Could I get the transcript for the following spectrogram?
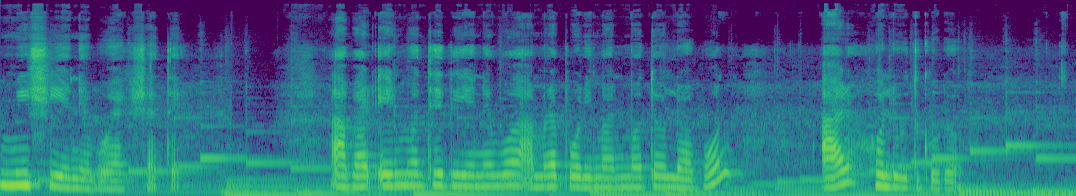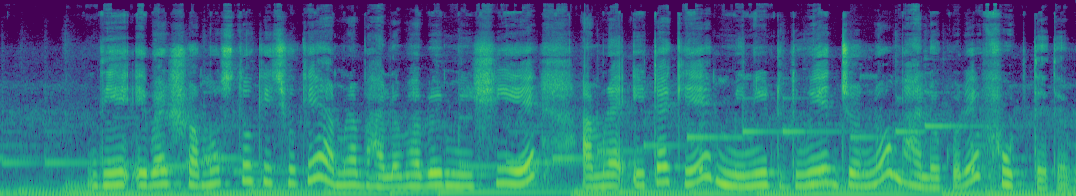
মিশিয়ে নেব একসাথে। আবার এর মধ্যে দিয়ে নেব আমরা পরিমাণ মতো লবণ আর হলুদ গুঁড়ো। দিয়ে এবার সমস্ত কিছুকে আমরা ভালোভাবে মিশিয়ে আমরা এটাকে মিনিট দুয়ের জন্য ভালো করে ফুটতে দেব।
